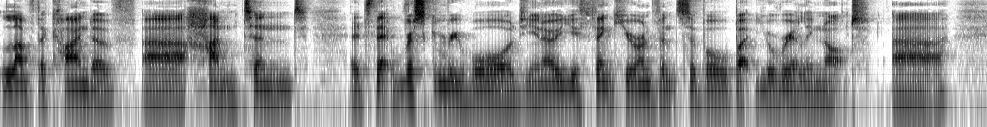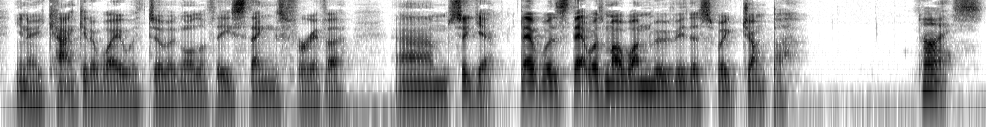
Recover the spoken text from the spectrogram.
love the kind of uh, hunt and it's that risk and reward. You know, you think you're invincible, but you're really not. Uh, you know, you can't get away with doing all of these things forever. Um, so yeah, that was that was my one movie this week, Jumper. Nice.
